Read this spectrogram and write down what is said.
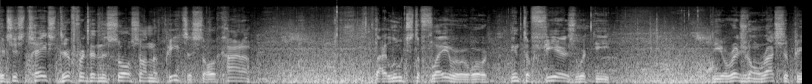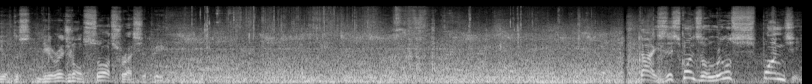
it just tastes different than the sauce on the pizza, so it kind of dilutes the flavor or interferes with the the original recipe of the, the original sauce recipe. Guys, this one's a little spongy.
